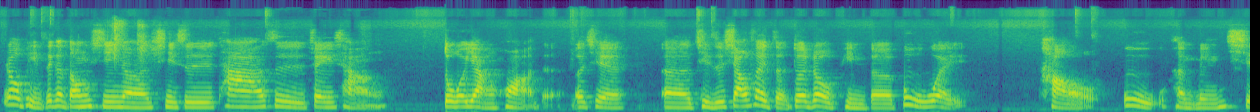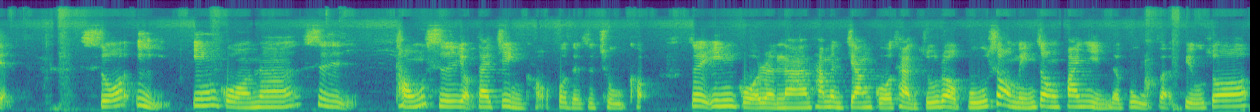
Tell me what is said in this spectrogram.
肉品这个东西呢，其实它是非常多样化的，而且。呃，其实消费者对肉品的部位好恶很明显，所以英国呢是同时有在进口或者是出口，所以英国人呢、他们将国产猪肉不受民众欢迎的部分，比如说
